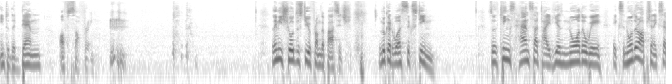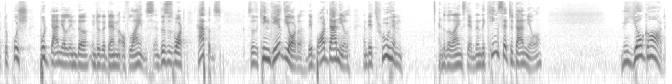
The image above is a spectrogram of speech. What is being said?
into the den of suffering. Let me show this to you from the passage. Look at verse 16. So the king's hands are tied. He has no other way, no other option except to push, put Daniel in the, into the den of lions. And this is what happens. So the king gave the order. They brought Daniel and they threw him into the lion's den. Then the king said to Daniel, May your God,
